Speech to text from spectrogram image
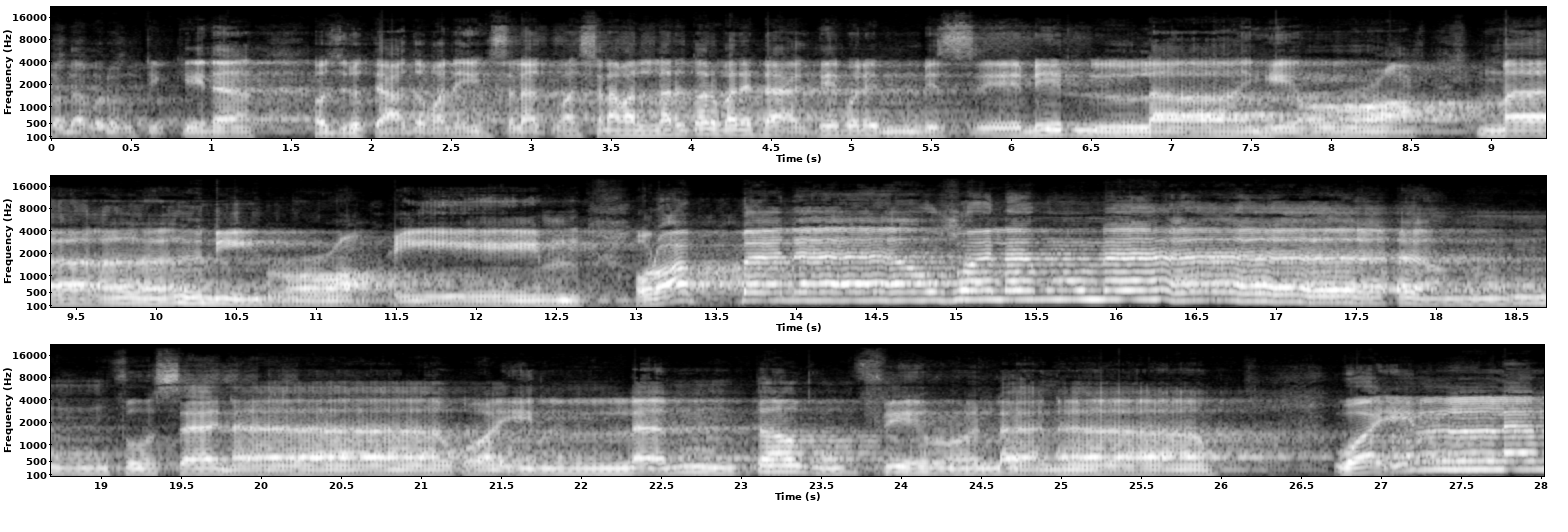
কথা বলুন ঠিক কিনা হযরত আদম আলাইহিস সালাতু ওয়াস সালাম আল্লাহর দরবারে ডাক দিয়ে বলেন বিসমিল্লাহির রহমানির রহিম ربنا ظلمنا أنفسنا وإن لم تغفر لنا وإن لم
